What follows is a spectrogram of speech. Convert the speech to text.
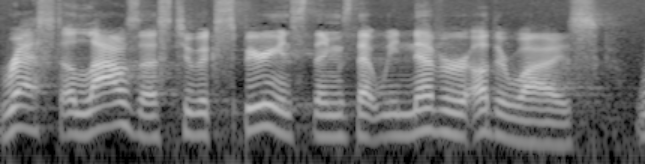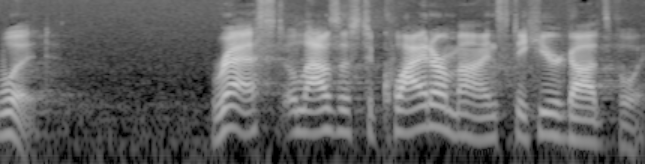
Rest allows us to experience things that we never otherwise would. Rest allows us to quiet our minds to hear God's voice.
